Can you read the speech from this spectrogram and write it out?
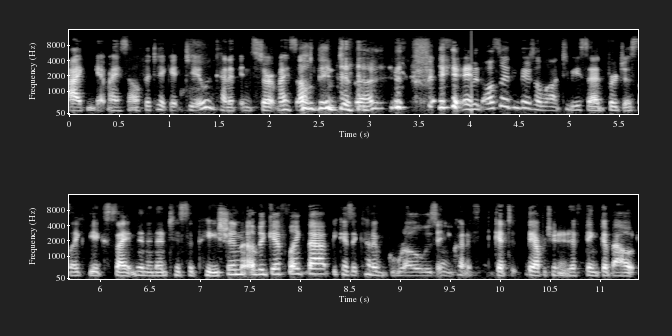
I can get myself a ticket too and kind of insert myself into the. and also, I think there's a lot to be said for just like the excitement and anticipation of a gift like that because it kind of grows and you kind of get the opportunity to think about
